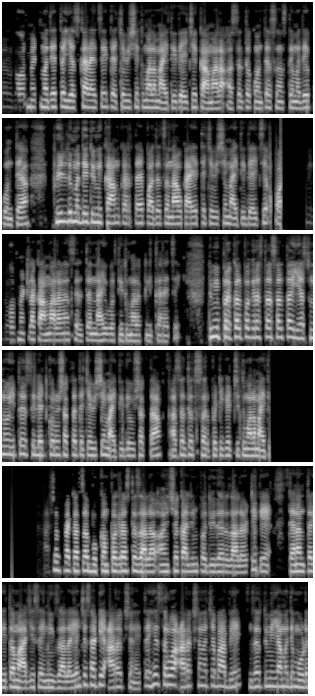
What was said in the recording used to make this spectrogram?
गव्हर्नमेंटमध्ये तर यस करायचंय. त्याच्याविषयी तुम्हाला माहिती द्यायची कामाला असेल तर कोणत्या संस्थेमध्ये कोणत्या फील्डमध्ये तुम्ही काम करताय पदाचं नाव काय आहे त्याच्याविषयी माहिती द्यायची गव्हर्नमेंटला कामाला नसेल तर नाही वरती तुम्हाला क्लिक करायचंय. तुम्ही प्रकल्पग्रस्त असाल तर यस नो इथे सिलेक्ट करू शकता त्याच्याविषयी माहिती देऊ शकता. असेल तर सर्टिफिकेटची तुम्हाला माहिती अशाच प्रकारचा भूकंपग्रस्त झालं अंशकालीन पदवीधर झालं ठीक आहे. त्यानंतर इथं माजी सैनिक झालं यांच्यासाठी आरक्षण आहे. तर हे सर्व आरक्षणाच्या बाबी आहे. जर तुम्ही यामध्ये मोडत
